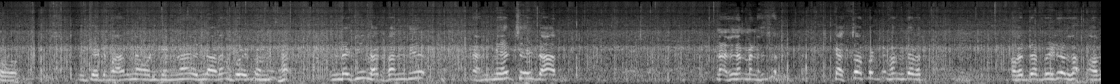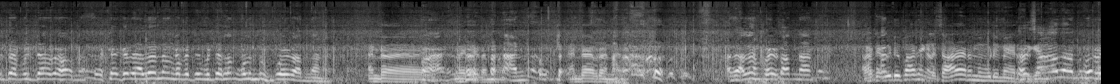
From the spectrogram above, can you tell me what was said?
ஓ டிக்கெட் வாகனம் தான் ஓடிக்கணும்னா எல்லாரும் போயிட்டு வந்தேன். இன்றைக்கு வந்து நன்மையாக செய்தார். நல்ல மனுஷன். கஷ்டப்பட்டு வந்தவர். அவர்கிட்ட வீடெல்லாம் அவர்கிட்ட வீட்டை கேட்கறதால நாங்கள் அவர்கிட்ட வீட்டெல்லாம் கொழும்பு போய் வந்தாங்க. அதெல்லாம் போய் வந்தாங்க. வீடு பாத்தீங்களா? சாதாரண வீடு மாதிரி இருக்கு சாதாரண ஒரு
